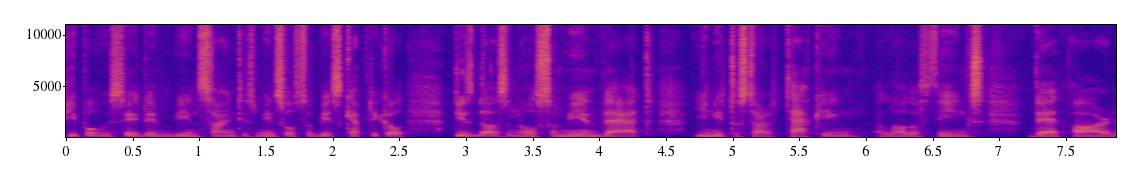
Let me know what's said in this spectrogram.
people who say that being scientist means also be skeptical. This doesn't also mean that you need to start attacking a lot of things that are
